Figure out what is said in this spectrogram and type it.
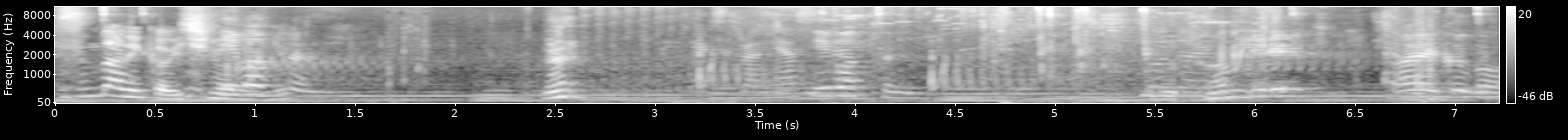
쓴다니까 이 위치면 버튼 네? 이 버튼 이거 미리 아예 그거.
